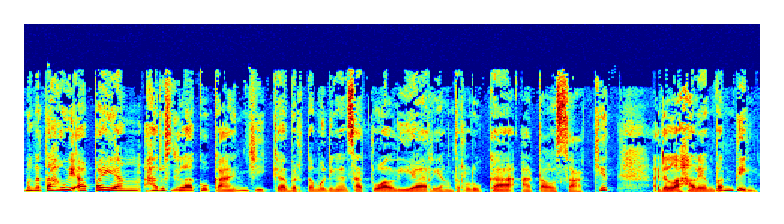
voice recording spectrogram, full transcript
Mengetahui apa yang harus dilakukan jika bertemu dengan satwa liar yang terluka atau sakit adalah hal yang penting,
